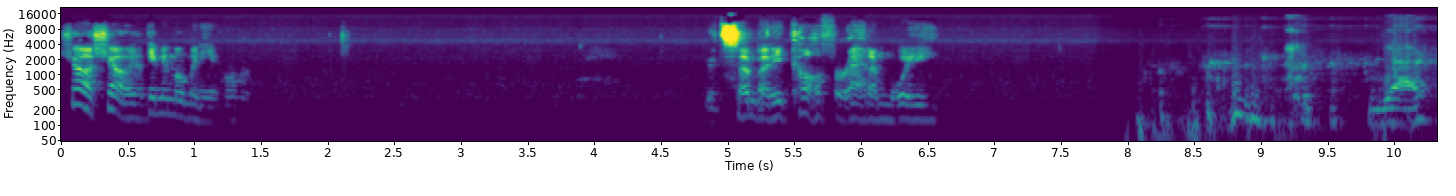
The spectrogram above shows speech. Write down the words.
Sure, sure. Give me a moment here. Hold on. Did somebody call for Adam Wee? Yes.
